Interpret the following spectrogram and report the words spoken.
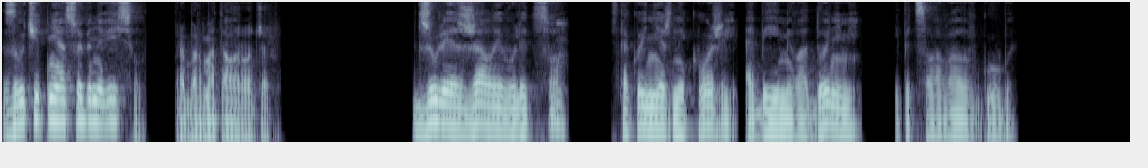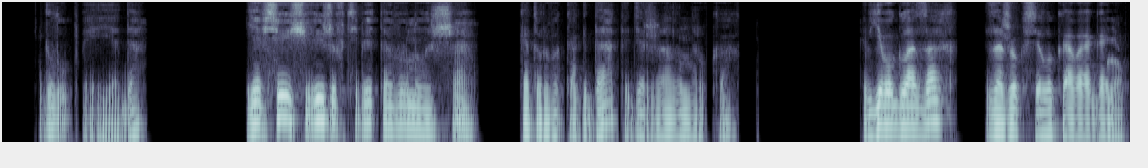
«Звучит не особенно весело», — пробормотал Роджер. Джулия сжала его лицо с такой нежной кожей обеими ладонями и поцеловала в губы. «Глупая я, да? Я все еще вижу в тебе того малыша, которого когда-то держала на руках». В его глазах зажегся лукавый огонек.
